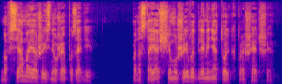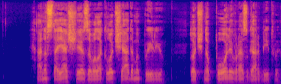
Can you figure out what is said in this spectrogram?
Но вся моя жизнь уже позади. По-настоящему живо для меня только прошедшее. А настоящее заволокло чадом и пылью, точно поле в разгар битвы.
